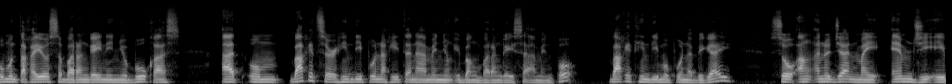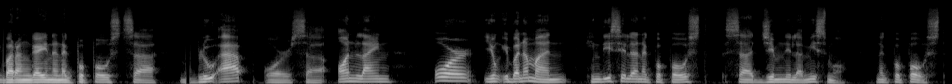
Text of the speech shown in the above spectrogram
pumunta kayo sa barangay ninyo bukas at um, bakit sir, hindi po nakita namin yung ibang barangay sa amin po? Bakit hindi mo po nabigay? So ang ano dyan, may MGA barangay na nagpo-post sa Blue app or sa online or yung iba naman, hindi sila nagpo-post sa gym nila mismo, nagpo-post.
